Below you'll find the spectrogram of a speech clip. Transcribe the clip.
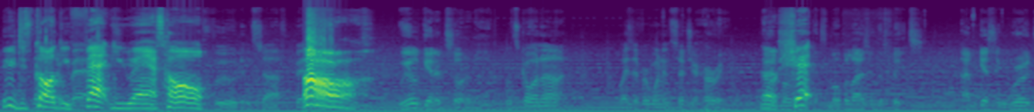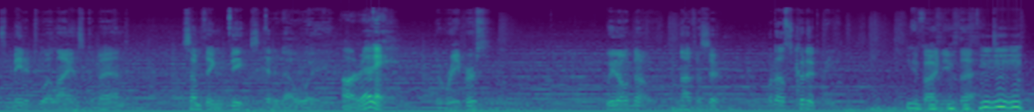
He just Not called so you bad. fat, you asshole. Food and soft bed. Oh! We'll get it sorted out. What's going on? Why is everyone in such a hurry? Oh Admiral shit. It's mobilizing the fleets. I'm guessing word's made it to Alliance Command. Something big's headed our way. Oh, really? The Reapers? We don't know. Not for certain. What else could it be? If I knew that.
